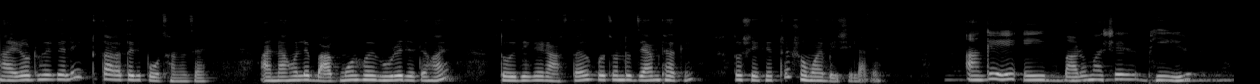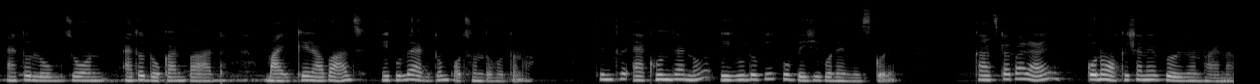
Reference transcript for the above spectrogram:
হাই রোড হয়ে গেলে একটু তাড়াতাড়ি পৌঁছানো যায়। আর না হলে বাগমোড় হয়ে ঘুরে যেতে হয়। তো ওইদিকে রাস্তায়ও প্রচণ্ড জ্যাম থাকে, তো সেক্ষেত্রে সময় বেশি লাগে। আগে এই বারো মাসের ভিড়, এত লোকজন, এত দোকানপাট, মাইকের আওয়াজ, এগুলো একদম পছন্দ হতো না। কিন্তু এখন যেন এগুলোকেই খুব বেশি করে মিস করে। কাজটা পাড়ায় কোনো অকেশানের প্রয়োজন হয় না।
